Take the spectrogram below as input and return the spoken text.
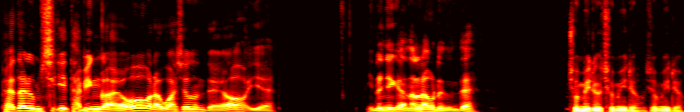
배달 음식이 답인가요? 라고 하셨는데요. 예. 이런 얘기 안 하려고 그랬는데 조미료, 조미료, 조미료.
